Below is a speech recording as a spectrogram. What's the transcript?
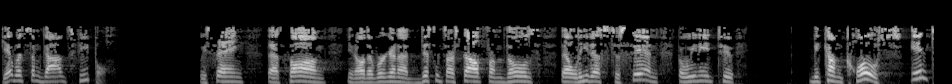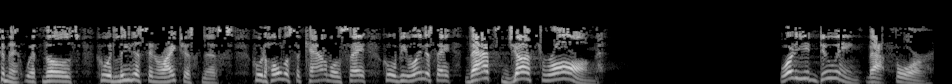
get with some God's people. We sang that song, you know, that we're going to distance ourselves from those that lead us to sin, but we need to become close, intimate with those who would lead us in righteousness, who would hold us accountable and say, who would be willing to say, that's just wrong. What are you doing that for?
